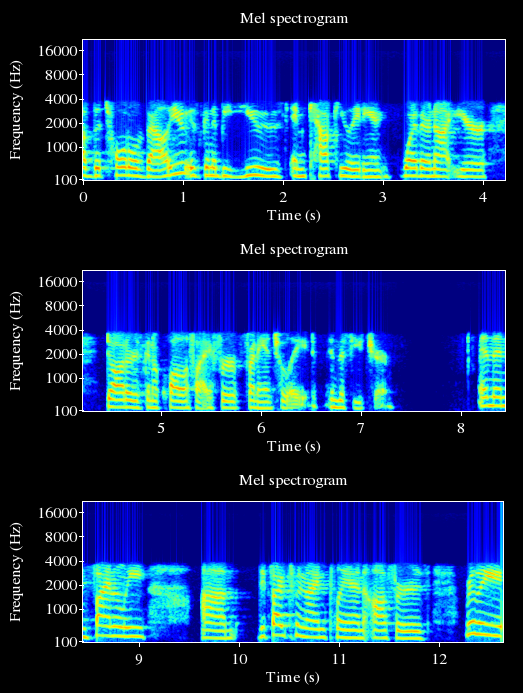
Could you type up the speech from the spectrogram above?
of the total value is going to be used in calculating whether or not your daughter is going to qualify for financial aid in the future. And then finally, um, the 529 plan offers really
